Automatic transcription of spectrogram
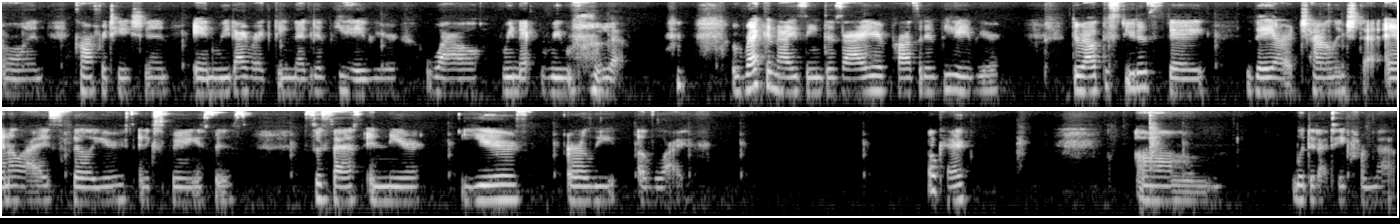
on confrontation and redirecting negative behavior while re- re- recognizing desired positive behavior. Throughout the student's day, they are challenged to analyze failures and experiences, success in near years early of life. Okay. Um, what did I take from that?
